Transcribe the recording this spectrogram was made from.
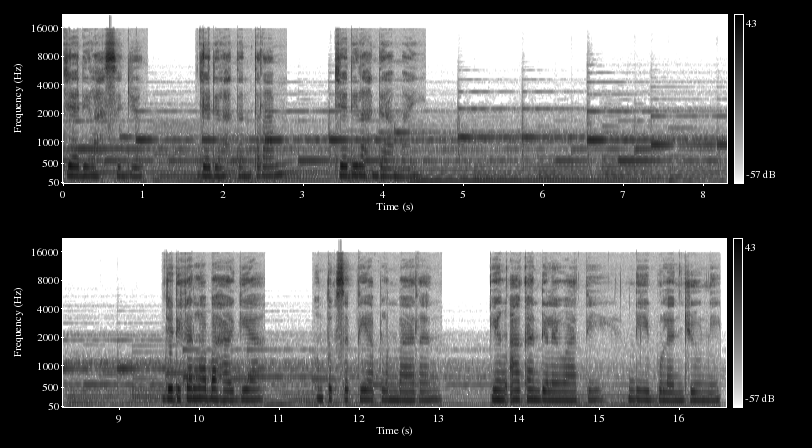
jadilah sejuk, jadilah tentram, jadilah damai. Jadikanlah bahagia untuk setiap lembaran yang akan dilewati di bulan Juni.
